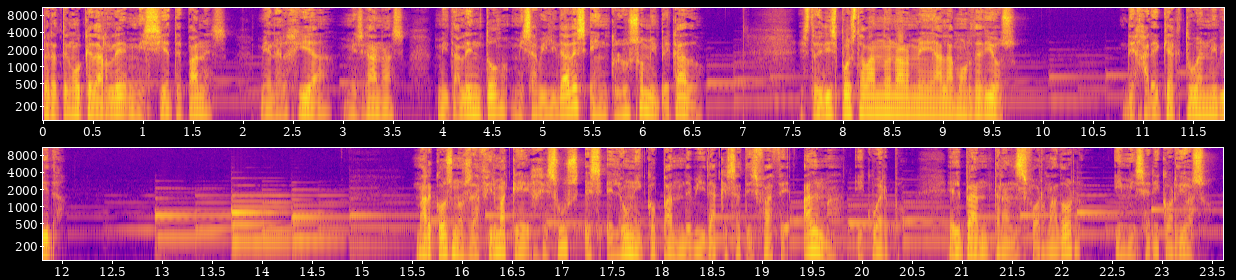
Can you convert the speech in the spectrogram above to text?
pero tengo que darle mis siete panes, mi energía, mis ganas, mi talento, mis habilidades e incluso mi pecado. ¿Estoy dispuesto a abandonarme al amor de Dios? ¿Dejaré que actúe en mi vida? Marcos nos reafirma que Jesús es el único pan de vida que satisface alma y cuerpo, el pan transformador y misericordioso.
